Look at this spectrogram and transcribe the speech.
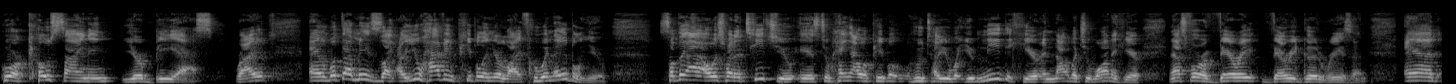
who are co-signing your BS, right? And what that means is like, are you having people in your life who enable you? Something I always try to teach you is to hang out with people who tell you what you need to hear and not what you wanna hear. And that's for a very, very good reason. And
